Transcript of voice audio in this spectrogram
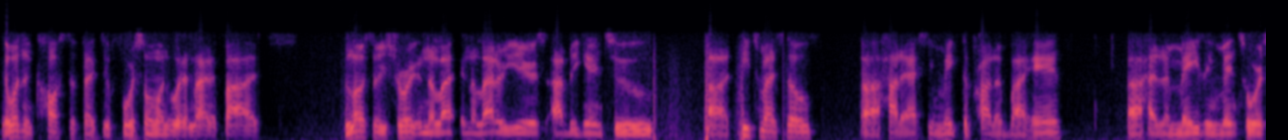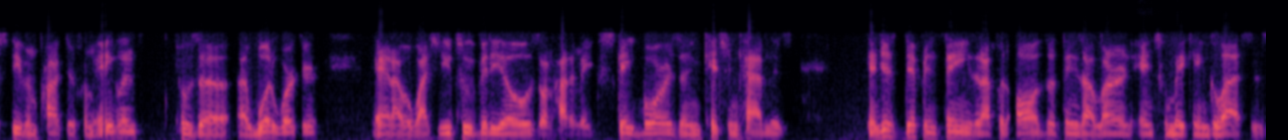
it wasn't cost effective for someone who had a nine to five. Long story short, in the la- in the latter years, I began to uh, teach myself uh, how to actually make the product by hand. I had an amazing mentor, Stephen Proctor from England, who's a, a woodworker, and I would watch YouTube videos on how to make skateboards and kitchen cabinets and just different things. And I put all the things I learned into making glasses.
